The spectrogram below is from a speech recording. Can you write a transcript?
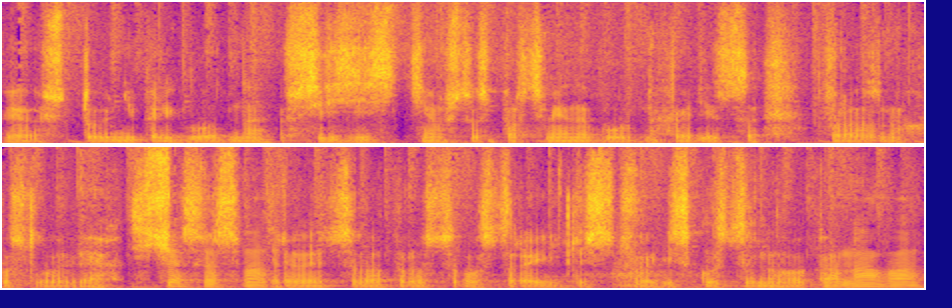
э, что непригодно в связи с тем, что спортсмены будут находиться в разных условиях. Сейчас рассматривается вопрос о строительстве искусственного канала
